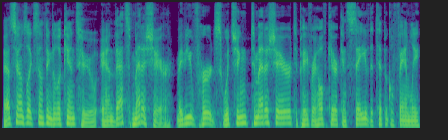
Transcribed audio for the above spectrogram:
that sounds like something to look into, and that's Medi-Share. Maybe you've heard switching to Medi-Share to pay for healthcare can save the typical family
